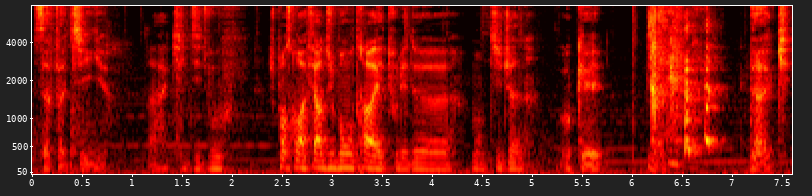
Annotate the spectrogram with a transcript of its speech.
Ça fatigue. Ah, qui le dites-vous? Je pense qu'on va faire du bon travail tous les deux, mon petit John. Ok. Dac.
